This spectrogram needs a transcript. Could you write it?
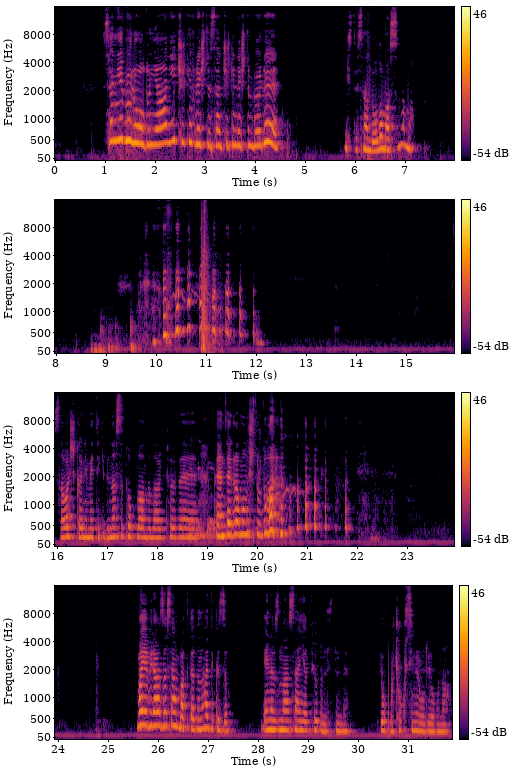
Sen niye böyle oldun ya? Niye çirkefleştin sen? Çirkinleştin böyle. İstesen de olamazsın ama. Savaş ganimeti gibi nasıl toplandılar tövbe. Pentagram oluşturdular. Maya biraz da sen bak tadına hadi kızım. En azından sen yatıyordun üstünde. Yok bu çok sinir oluyor buna.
